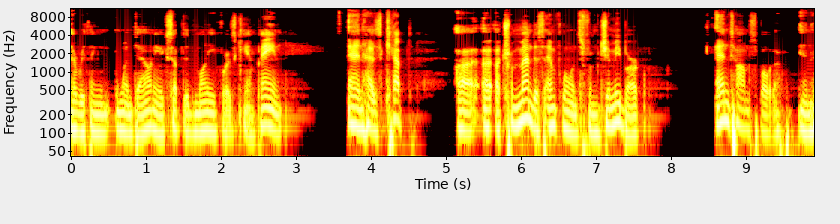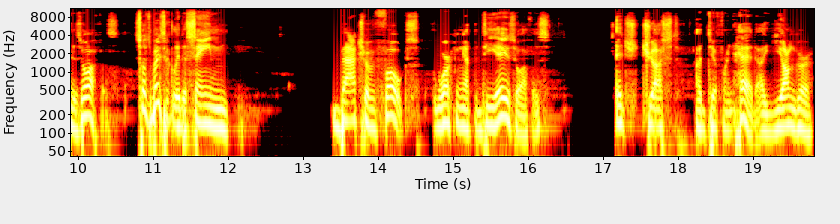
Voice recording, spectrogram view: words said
everything went down. He accepted money for his campaign and has kept uh, a, a, tremendous influence from Jimmy Burke and Tom Spota in his office. So it's basically the same batch of folks working at the DA's office. It's just a different head, a younger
